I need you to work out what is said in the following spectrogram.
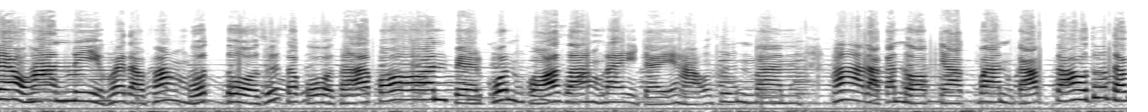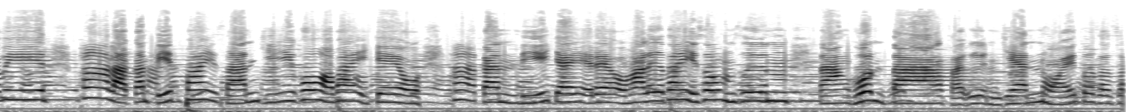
แล้วหันนี่ค่อยตาฟังบทโตซื้อสะโกสากรแปดคนขอสร้างได้ใจหาวซึ้นบันพาหลักกันดอกจากบ้านกับเต้าทุนทวีตพาหลักกันติดไพ่สันขีข้อไพ่เจวพากันดีใจแล้วหาเลือไทยส้มซึนต่างคนต่างสะอื่นแขนหอยตัวสะส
